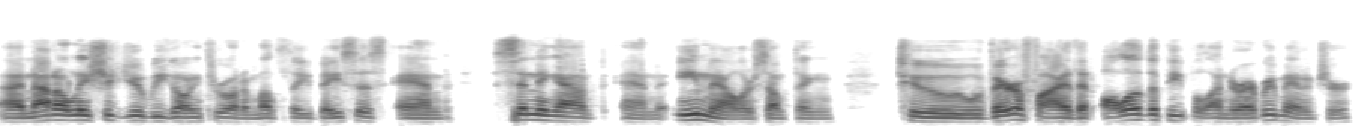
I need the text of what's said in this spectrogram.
Uh, not only should you be going through on a monthly basis and sending out an email or something to verify that all of the people under every manager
